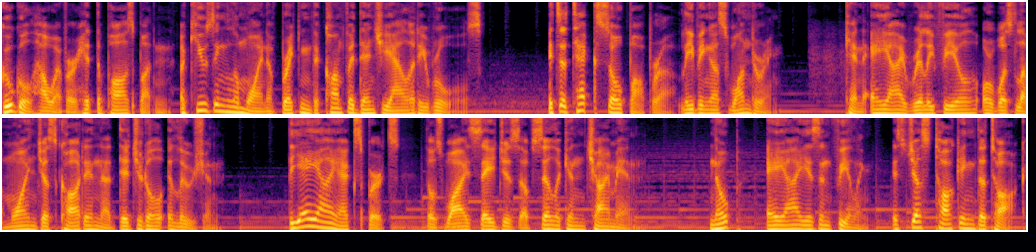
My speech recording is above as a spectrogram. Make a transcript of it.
Google, however, hit the pause button, accusing Lemoine of breaking the confidentiality rules. It's a tech soap opera, leaving us wondering, can AI really feel or was Lemoine just caught in a digital illusion? The AI experts, those wise sages of silicon chime in. Nope, AI isn't feeling, it's just talking the talk.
